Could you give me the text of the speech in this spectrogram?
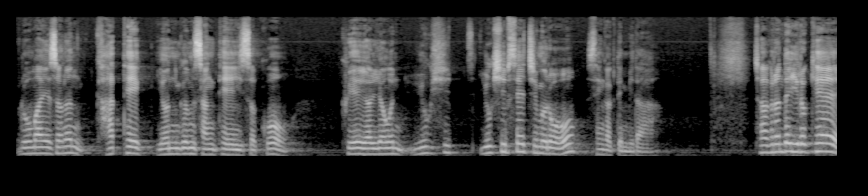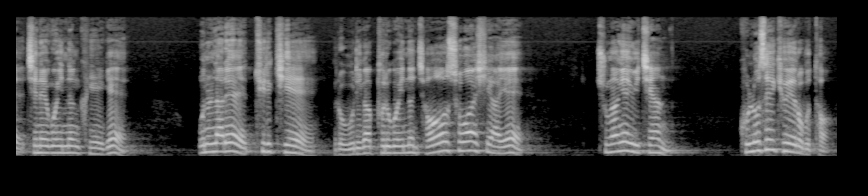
로마에서는 가택 연금 상태에 있었고 그의 연령은 60, 60세쯤으로 생각됩니다. 자, 그런데 이렇게 지내고 있는 그에게 오늘날의 튀르키예로 우리가 부르고 있는 저 소아시아의 중앙에 위치한 골로새 교회로부터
